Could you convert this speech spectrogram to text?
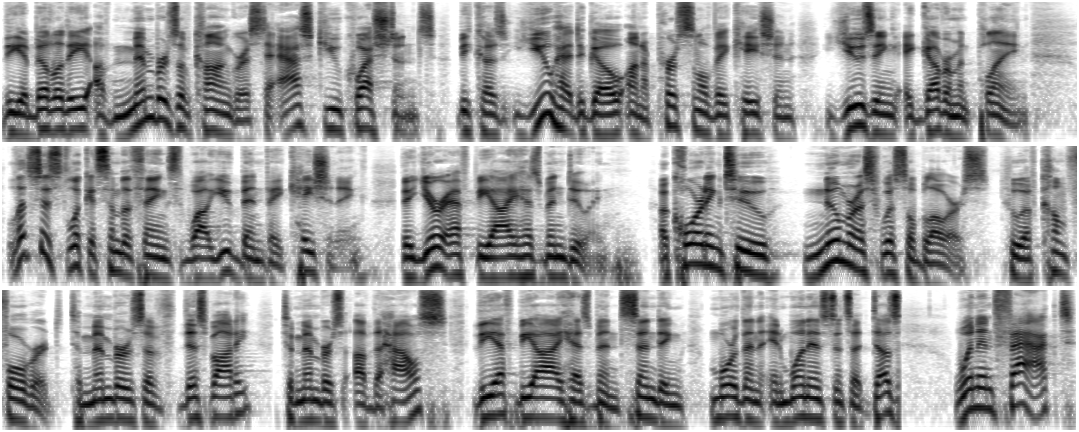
the ability of members of Congress to ask you questions because you had to go on a personal vacation using a government plane. Let's just look at some of the things while you've been vacationing that your FBI has been doing. According to numerous whistleblowers who have come forward to members of this body, to members of the House, the FBI has been sending more than, in one instance, a dozen, when in fact,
